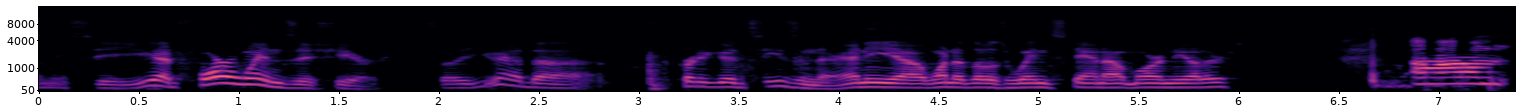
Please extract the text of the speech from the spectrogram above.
let me see. You had four wins this year. So you had a pretty good season there. Any uh, one of those wins stand out more than the others? Um,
